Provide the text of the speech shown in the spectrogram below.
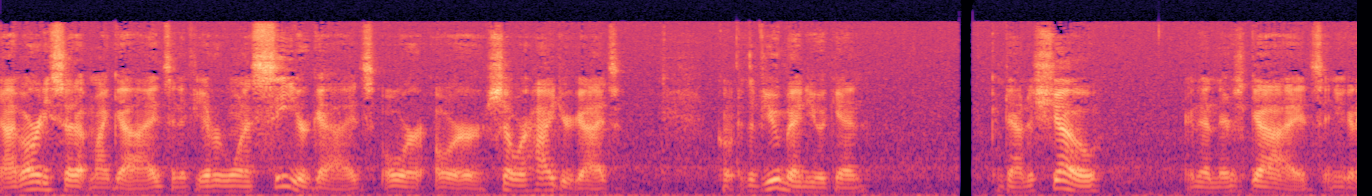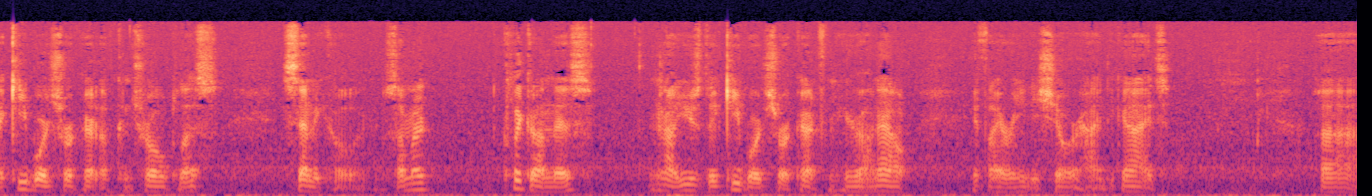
Now I've already set up my guides, and if you ever want to see your guides or, or show or hide your guides, go to the view menu again, come down to show, and then there's guides, and you got a keyboard shortcut of control plus semicolon. So I'm going to click on this, and I'll use the keyboard shortcut from here on out if I ever need to show or hide the guides. Uh,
